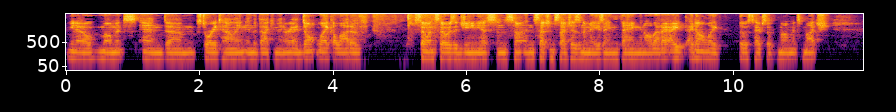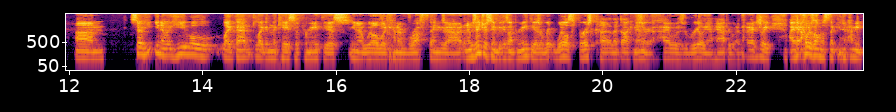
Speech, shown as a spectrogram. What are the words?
you know moments and um, storytelling in the documentary. I don't like a lot of so and so is a genius and so and such and such is an amazing thing and all that. I I don't like those types of moments much. Um, so he, you know he will like that like in the case of prometheus you know will would kind of rough things out. And it was interesting because on prometheus will's first cut of that documentary i was really unhappy with. Actually I, I was almost thinking i mean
